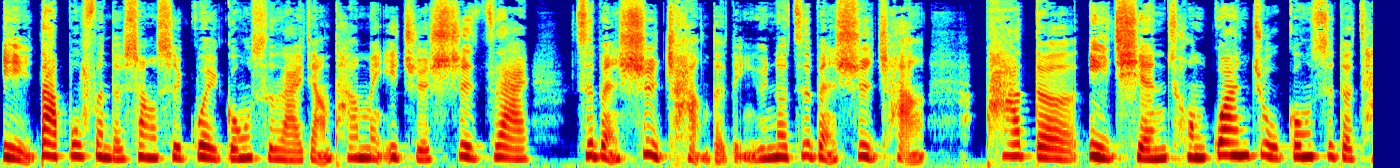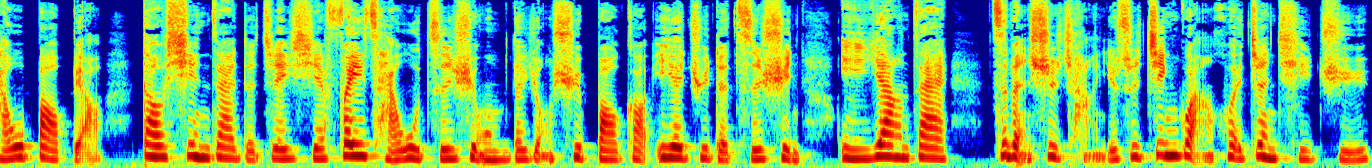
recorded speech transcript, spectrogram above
以大部分的上市柜公司来讲，他们一直是在资本市场的领域。那资本市场。他的以前从关注公司的财务报表，到现在的这些非财务资讯，我们的永续报告 E A G 的资讯，一样在资本市场，也是金管会、政企局、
